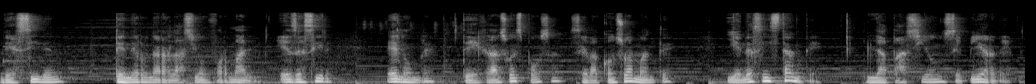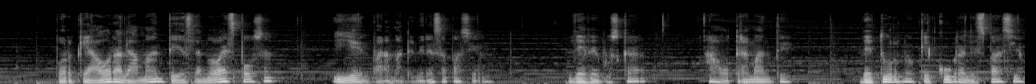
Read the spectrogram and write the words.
deciden tener una relación formal, es decir, el hombre deja a su esposa, se va con su amante y en ese instante la pasión se pierde, porque ahora la amante es la nueva esposa y él para mantener esa pasión debe buscar a otra amante de turno que cubra el espacio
